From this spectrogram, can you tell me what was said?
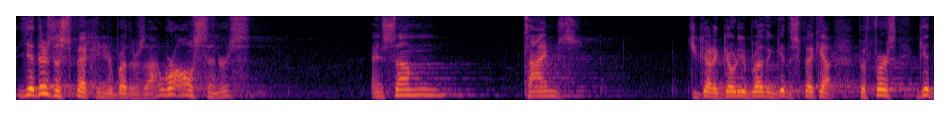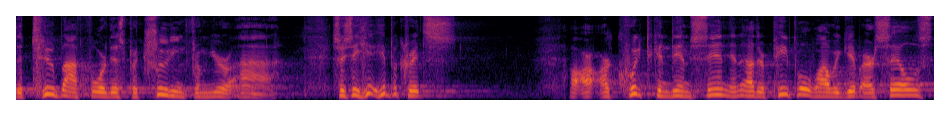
Yeah, there's a speck in your brother's eye. We're all sinners. And sometimes you got to go to your brother and get the speck out. But first, get the two by four that's protruding from your eye. So, you see, hypocrites are, are quick to condemn sin in other people while we give ourselves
